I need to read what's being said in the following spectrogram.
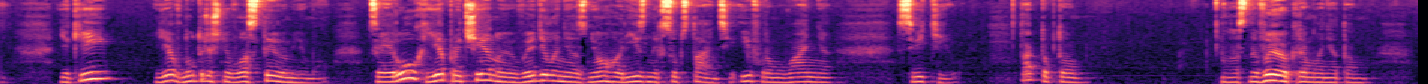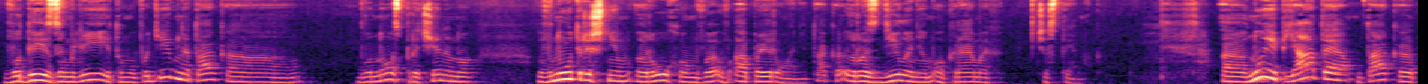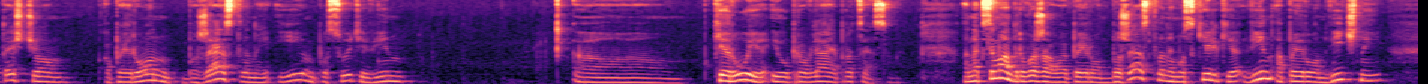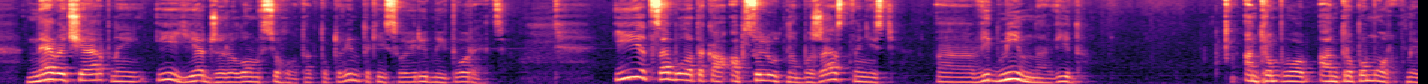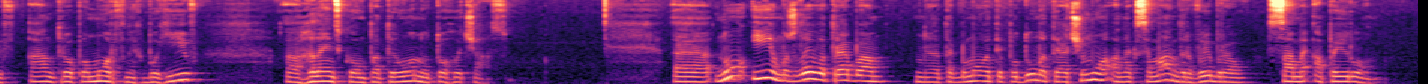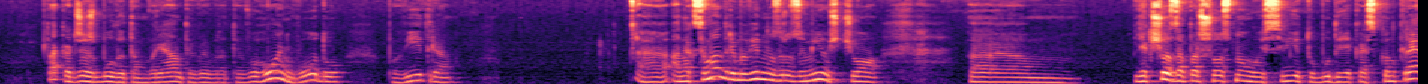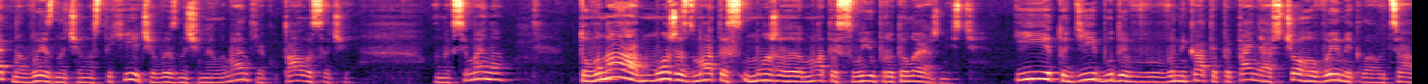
який є внутрішньо властивим йому. Цей рух є причиною виділення з нього різних субстанцій і формування світів. Так, тобто, власне, виокремлення там, води, землі і тому подібне, так, воно спричинено внутрішнім рухом в, в апейроні, так, розділенням окремих частинок. Е, Ну і п'яте, так, те, що апейрон божественний, і, по суті, він е, керує і управляє процесами. Анаксимандр вважав апейрон божественним, оскільки він апейрон вічний, невичерпний і є джерелом всього. Так? Тобто він такий своєрідний творець. І це була така абсолютна божественність, е, відмінна від антропоморфних, антропоморфних богів е, Геленського пантеону того часу. Е, Ну і, можливо, треба, е, так би мовити, подумати, а чому Анаксимандр вибрав саме Апейрон? Так, адже ж були там варіанти вибрати вогонь, воду, повітря. Анаксимандр, ймовірно, зрозумів, що ем, якщо за першоосновою світу буде якась конкретна визначена стихія чи визначений елемент, як у Талеса чи Анаксимена, то вона може мати, може мати свою протилежність. І тоді буде виникати питання, з чого виникла оця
